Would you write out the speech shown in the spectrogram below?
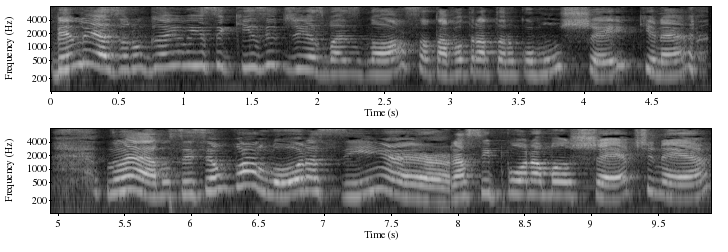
Beleza, eu não ganho isso em 15 dias, mas nossa, tava tratando como um shake, né? Não é? Não sei se é um valor assim, é, pra se pôr na manchete, né?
